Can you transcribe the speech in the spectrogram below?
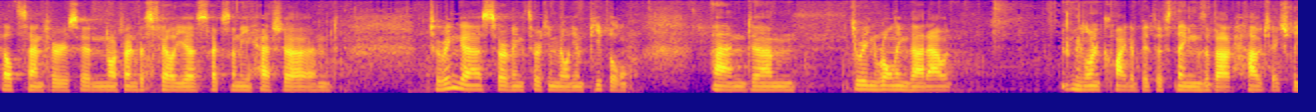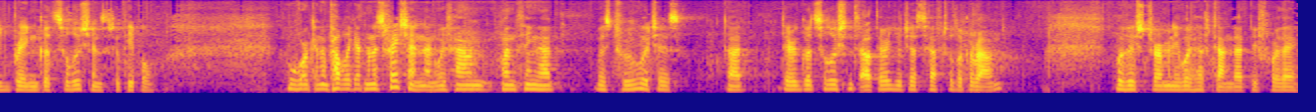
health centers in North Rhine-Westphalia, Saxony, Hesse, and Thuringia, serving 30 million people. And um, during rolling that out, we learned quite a bit of things about how to actually bring good solutions to people who work in the public administration. And we found one thing that was true, which is that there are good solutions out there. You just have to look around. We wish Germany would have done that before they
